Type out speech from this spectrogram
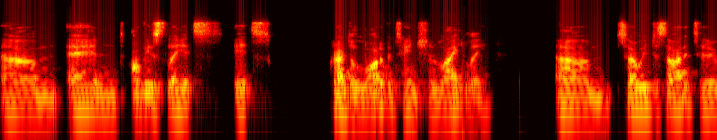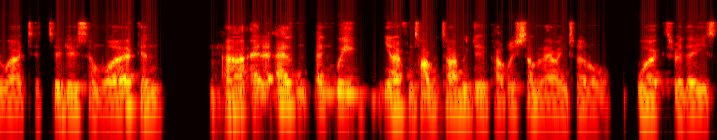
Um, and obviously, it's it's grabbed a lot of attention lately. Um, so we decided to, uh, to, to do some work and mm-hmm. uh, and, and and we you know from time to time we do publish some of our internal work through these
